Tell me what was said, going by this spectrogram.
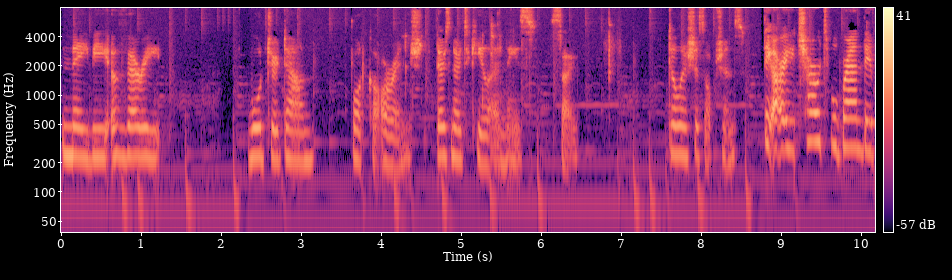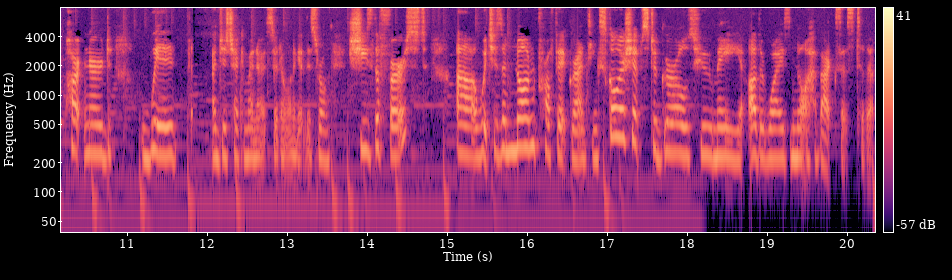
maybe a very watered down vodka orange. There's no tequila in these, so delicious options. They are a charitable brand. They've partnered with, I'm just checking my notes so I don't want to get this wrong, She's the First, uh, which is a non-profit granting scholarships to girls who may otherwise not have access to them.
